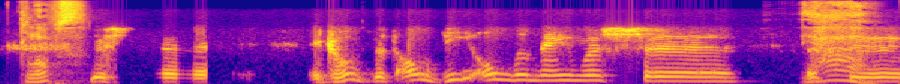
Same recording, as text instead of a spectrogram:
Klopt. Dus ik hoop dat al die ondernemers het, Ja. eh,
